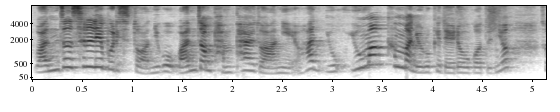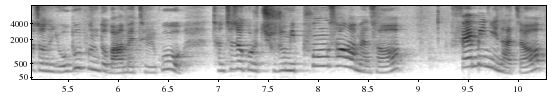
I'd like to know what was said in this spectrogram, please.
완전 슬리브리스도 아니고 완전 반팔도 아니에요. 한 요, 요만큼만 요렇게 내려오거든요. 그래서 저는 요 부분도 마음에 들고 전체적으로 주름이 풍성하면서 페미닌하죠.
